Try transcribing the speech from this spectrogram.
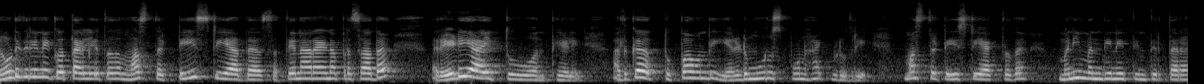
ನೋಡಿದ್ರೇ ಗೊತ್ತಾಗ್ಲಿರ್ತದ ಮಸ್ತ್ ಟೇಸ್ಟಿಯಾದ ಸತ್ಯನಾರಾಯಣ ಪ್ರಸಾದ ರೆಡಿ ಆಯಿತು ಅಂಥೇಳಿ ಅದಕ್ಕೆ ತುಪ್ಪ ಒಂದು ಎರಡು ಮೂರು ಸ್ಪೂನ್ ಹಾಕಿಬಿಡುದ್ರಿ. ಮಸ್ತ್ ಟೇಸ್ಟಿ ಆಗ್ತದೆ. ಮನೆ ಮಂದಿನೇ ತಿಂತಿರ್ತಾರೆ.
